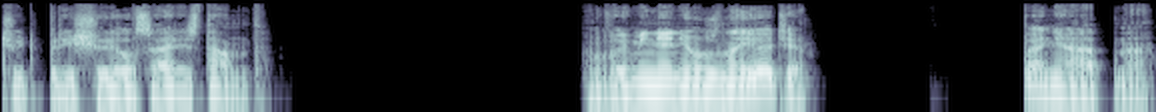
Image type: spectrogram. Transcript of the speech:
Чуть прищурился арестант. Вы меня не узнаете? Понятно.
